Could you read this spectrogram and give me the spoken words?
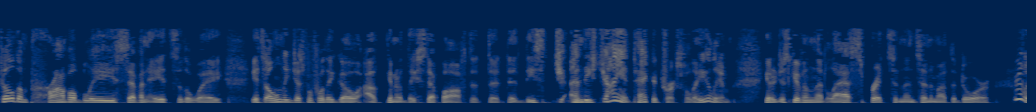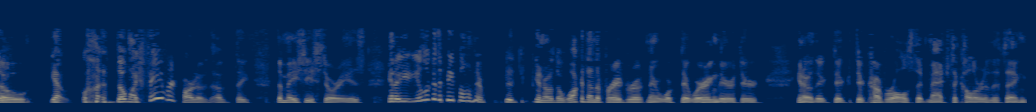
fill them probably seven eighths of the way. It's only just before they go out, you know, they step off that, that, that these, and these giant tanker trucks full of helium, you know, just give them that last spritz and then send them out the door. Really? So, yeah, though my favorite part of, of the, the Macy's story is, you know, you, you look at the people and they're, you know, they're walking down the parade route and they're, they're wearing their, their, you know, their, their, their coveralls that match the color of the thing,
